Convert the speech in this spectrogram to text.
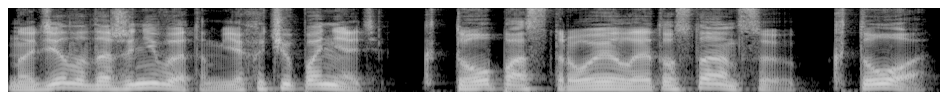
Но дело даже не в этом. Я хочу понять, кто построил эту станцию? Кто?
